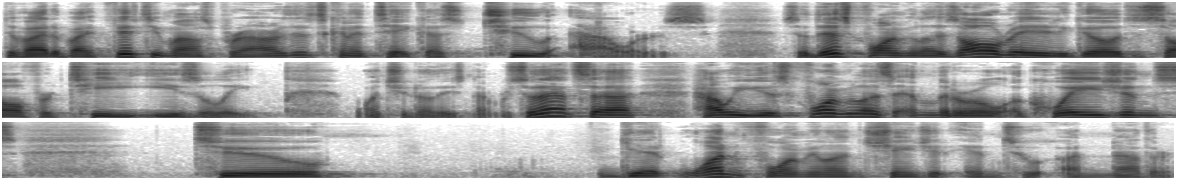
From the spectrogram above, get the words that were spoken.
divided by 50 miles per hour, that's going to take us two hours. So this formula is all ready to go to solve for t easily once you know these numbers. So that's uh, how we use formulas and literal equations to get one formula and change it into another.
